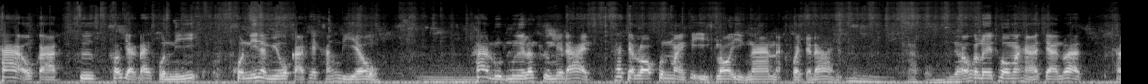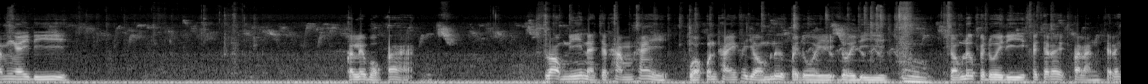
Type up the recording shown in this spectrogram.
ถ้าโอกาสคือเขาอยากได้คนนี้ คนนี้นะมีโอกาสแค่ครั้งเดียว อืมถ้าหลุดมือแล้วคือไม่ได้ ถ้าจะรอคนใหม่ก็อีกรออีกนานน่ะกว่าจะได้ อืมครับผมแล้ว เขาก็เลยโทรมาหาอาจารย์ว่าทำไงดี ก็เลยบอกว่า รอบนี้นะจะทำให้ผัวคนไทยเขายอมเลิกไปโดยโดยดี อืมยอมเลิกไปโดยดีเขาจะได้ฝรั่งจะได้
